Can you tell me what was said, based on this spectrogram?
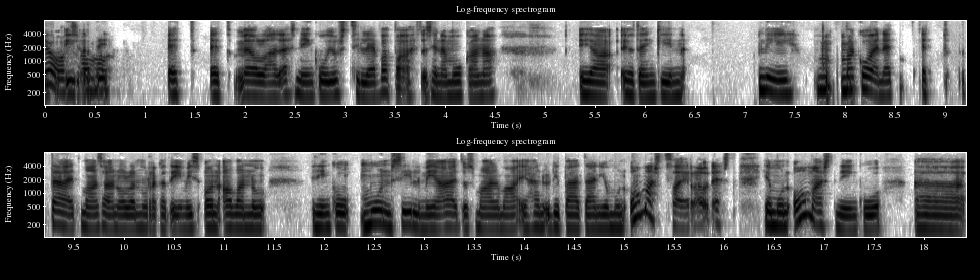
Joo, irti. Että et me ollaan tässä niin kuin just silleen vapaaehtoisina mukana. Ja jotenkin, niin, mä koen, että et tämä, että mä oon saanut olla nurkatiimissä, on avannut niin kuin mun silmiä ja ajatusmaailmaa ihan ylipäätään jo mun omasta sairaudesta ja mun omasta niin kuin, ää,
